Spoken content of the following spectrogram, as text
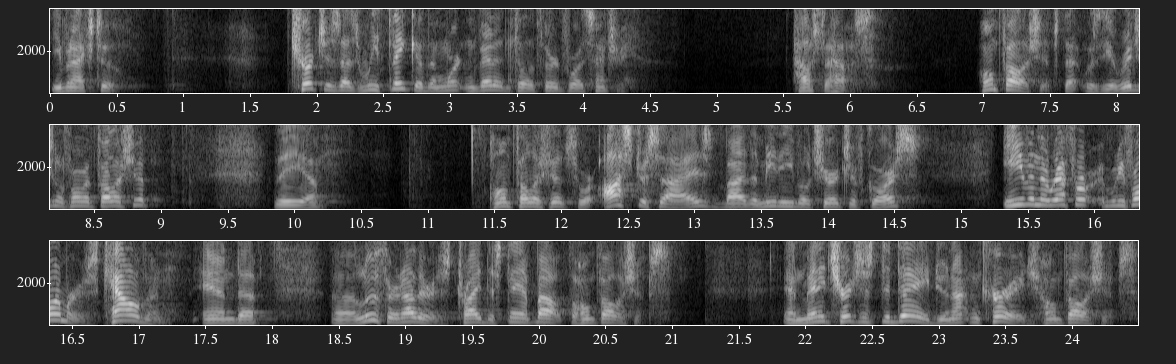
even Acts 2. Churches, as we think of them, weren't invented until the third, fourth century. House to house. Home fellowships, that was the original form of fellowship. The uh, Home fellowships were ostracized by the medieval church, of course. Even the reformers, Calvin and uh, uh, Luther and others, tried to stamp out the home fellowships. And many churches today do not encourage home fellowships.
